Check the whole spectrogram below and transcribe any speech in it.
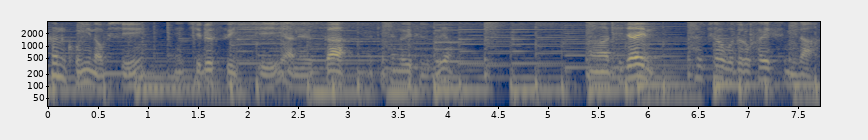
큰 고민 없이 지를 수 있지 않을까 이렇게 생각이 들고요. 어, 디자인 살펴보도록 하겠습니다.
